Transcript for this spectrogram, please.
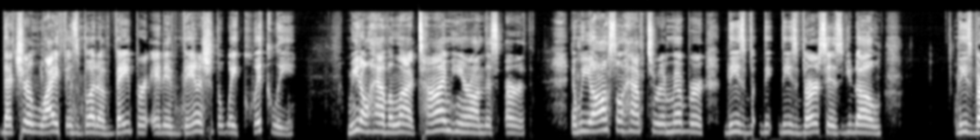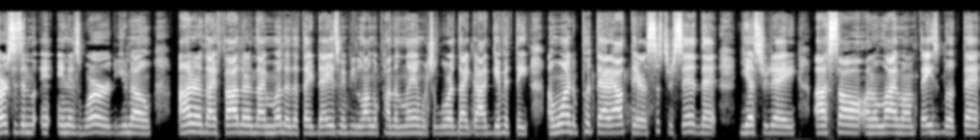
that your life is but a vapor and it vanisheth away quickly. We don't have a lot of time here on this earth. And we also have to remember these these verses, you know, these verses in in his word, you know, honor thy father and thy mother that thy days may be long upon the land which the Lord thy God giveth thee. I wanted to put that out there. A sister said that yesterday. I saw on a live on Facebook that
